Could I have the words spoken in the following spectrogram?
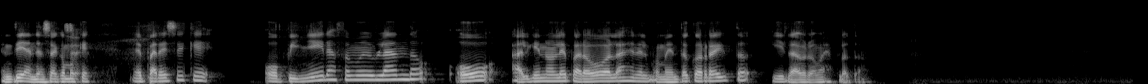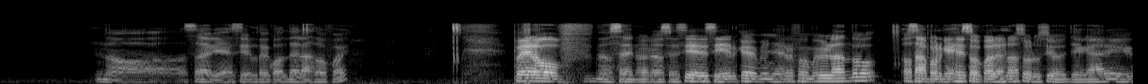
¿Entiendes? O sea, como Sí. que me parece que o Piñera fue muy blando o alguien no le paró bolas en el momento correcto y la broma explotó. No sabría decirte cuál de las dos fue. Pero, no sé, no, no sé si decir que Piñera fue muy blando. O sea, porque es eso, ¿cuál es la solución? Llegar y...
